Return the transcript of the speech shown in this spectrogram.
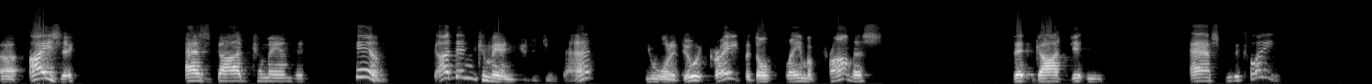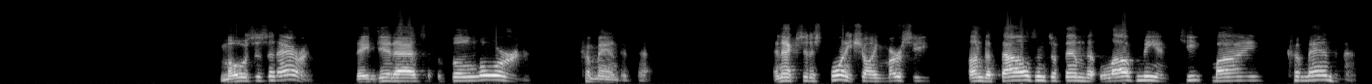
uh, Isaac as God commanded him. God didn't command you to do that. You want to do it, great, but don't claim a promise that God didn't ask you to claim. Moses and Aaron, they did as the Lord commanded them. In Exodus 20, showing mercy unto thousands of them that love me and keep my commandments.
